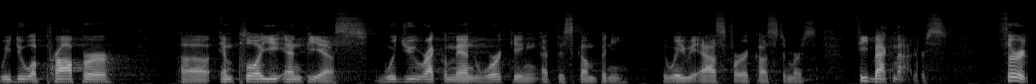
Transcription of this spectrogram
we do a proper uh, employee NPS. Would you recommend working at this company the way we ask for our customers? Feedback matters. Third,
